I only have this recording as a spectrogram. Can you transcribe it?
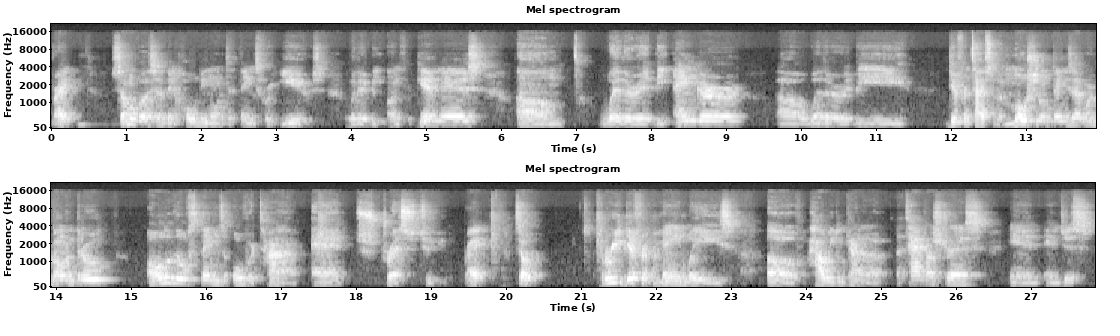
right? Some of us have been holding on to things for years, whether it be unforgiveness, um, whether it be anger, uh, whether it be different types of emotional things that we're going through. All of those things over time add stress to you, right? So, three different main ways of how we can kind of attack our stress and and just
